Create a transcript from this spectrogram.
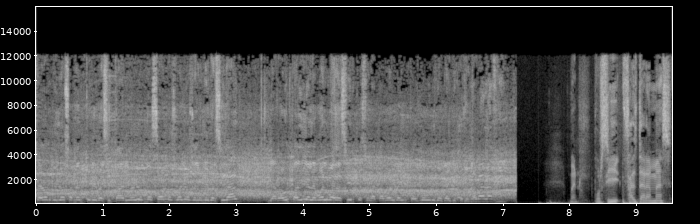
ser orgullosamente universitario. Ellos no son los dueños de la universidad, y a Raúl Padilla le vuelvo a decir que se le acabó el 20, es lo único que hay que comentar. Bueno, por si faltara más.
